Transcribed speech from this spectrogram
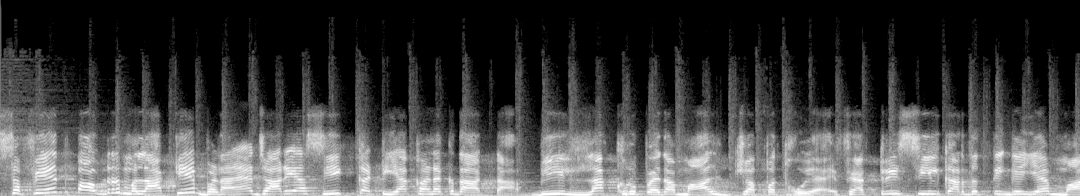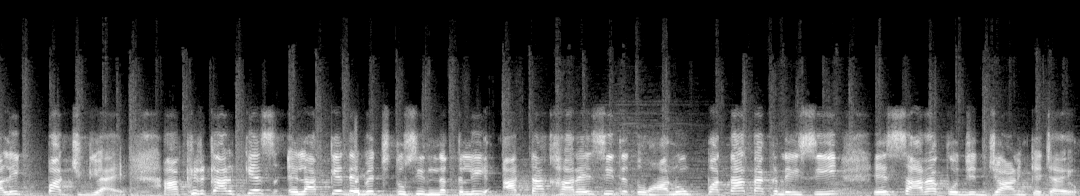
ਸਫੇਦ ਪਾਊਡਰ ਮਿਲਾ ਕੇ ਬਣਾਇਆ ਜਾ ਰਿਹਾ ਸੀ ਘਟੀਆ ਕਣਕ ਦਾ ਆਟਾ। 20 ਲੱਖ ਰੁਪਏ ਦਾ ਮਾਲ ਜ਼ਬਤ ਹੋਇਆ ਹੈ। ਫੈਕਟਰੀ ਸੀਲ ਕਰ ਦਿੱਤੀ ਗਈ ਹੈ। ਮਾਲਿਕ ਭੱਜ ਗਿਆ ਹੈ। ਆਖਿਰਕਾਰ ਕਿਸ ਇਲਾਕੇ ਦੇ ਵਿੱਚ ਤੁਸੀਂ ਨਕਲੀ ਆਟਾ ਖਾ ਰਹੇ ਸੀ ਤੇ ਤੁਹਾਨੂੰ ਪਤਾ ਤੱਕ ਨਹੀਂ ਸੀ, ਇਹ ਸਾਰਾ ਕੁਝ ਜਾਣ ਕੇ ਜਾਇਓ।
